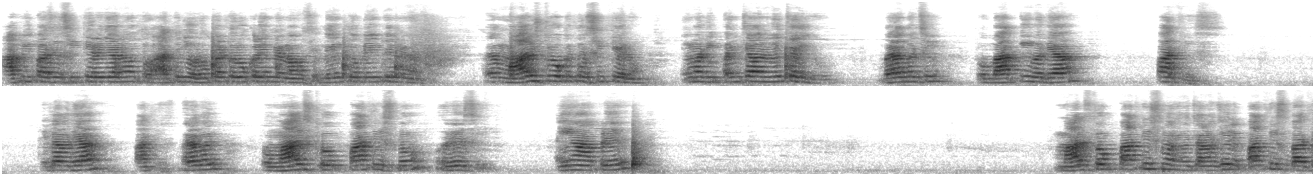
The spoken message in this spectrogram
આપણી પાસે સિત્તેર હજારનો હતો આ તો જો રોકડ તો રોકડ એમને આવશે બેંક તો બેંક એમને હવે માલ સ્ટોક હતો સિત્તેરનો. એમાંથી પંચાવન વેચાઈ ગયું. બરાબર છે? તો બાકી વધ્યા પાંત્રીસ. કેટલા વધ્યા? પાંત્રીસ. બરાબર? તો માલ સ્ટોક પાંત્રીસનો રહેશે. અહીંયા આપણે માલ સ્ટોક પાંત્રીસનો વેચાણો છે એટલે પાંત્રીસ બાદ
